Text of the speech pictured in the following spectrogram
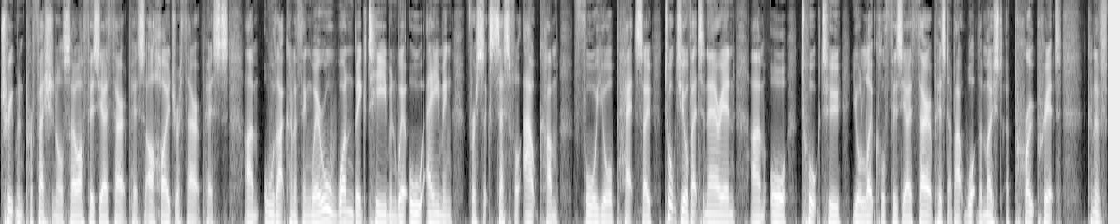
treatment professionals, so our physiotherapists, our hydrotherapists, um, all that kind of thing. We're all one big team and we're all aiming for a successful outcome for your pet. So talk to your veterinarian um, or talk to your local physiotherapist about what the most appropriate kind of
